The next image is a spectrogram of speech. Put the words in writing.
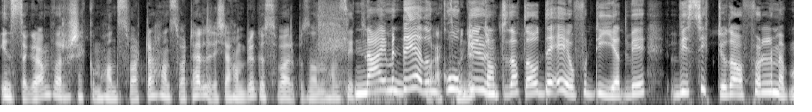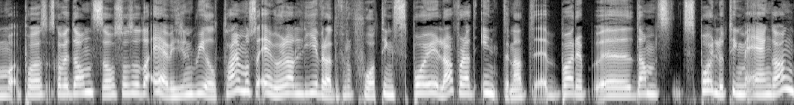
Instagram for å sjekke om han svarte. Han svarte heller ikke. Han bruker å svare på sånn han Nei, men det er en god minutt, grunn til dette, og det er jo fordi at vi, vi sitter jo da og følger med på, på Skal vi danse, og så, så da er vi ikke in real time, og så er vi jo da livredde for å få ting spoila, for at internett eh, bare eh, De spoiler jo ting med en gang,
